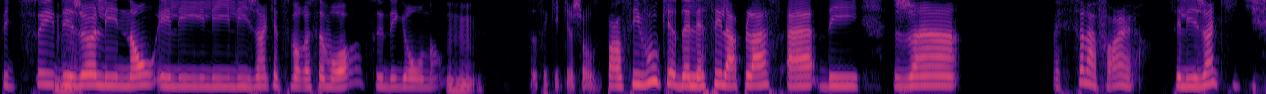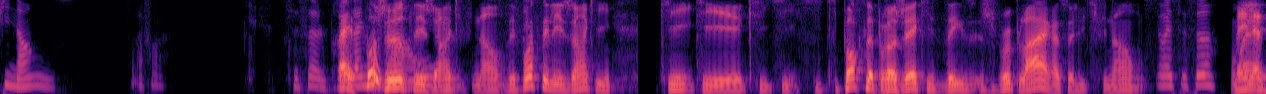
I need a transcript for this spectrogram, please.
Puis que tu sais Mhm. déjà les noms et les, les, les gens que tu vas recevoir, c'est des gros noms. Mhm. Ça, c'est quelque chose. Pensez-vous que de laisser la place à des gens. Ben, c'est ça l'affaire. C'est les gens qui, qui financent. C'est l'affaire. C'est ça le Ben, problème. c'est pas juste les gens qui financent. Des fois, c'est les gens qui, qui, qui, qui, qui, qui- qui portent le projet, qui se disent Je veux plaire à celui qui finance. Ouais, c'est ça. Mais Ouais, la oui,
